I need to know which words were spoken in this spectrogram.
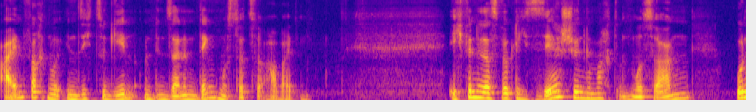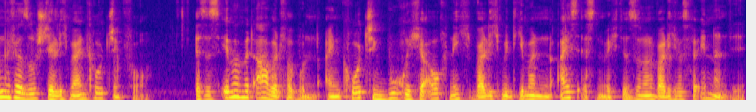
einfach nur in sich zu gehen und in seinem Denkmuster zu arbeiten. Ich finde das wirklich sehr schön gemacht und muss sagen, ungefähr so stelle ich mir ein Coaching vor. Es ist immer mit Arbeit verbunden. Ein Coaching buche ich ja auch nicht, weil ich mit jemandem Eis essen möchte, sondern weil ich was verändern will.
